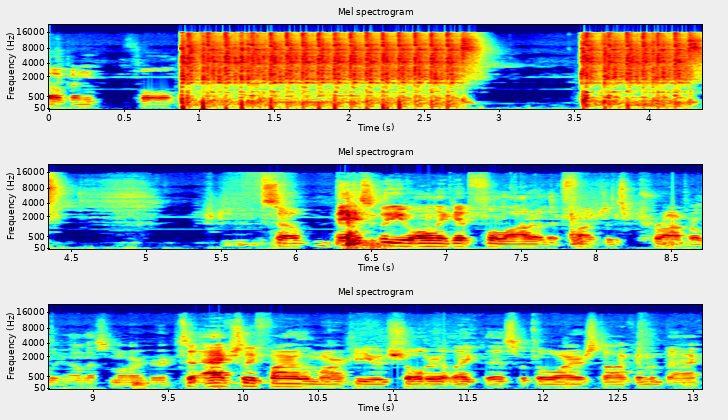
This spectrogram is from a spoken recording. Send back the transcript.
open, full. So basically, you only get full auto that functions properly on this marker. To actually fire the marker, you would shoulder it like this with the wire stock in the back.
